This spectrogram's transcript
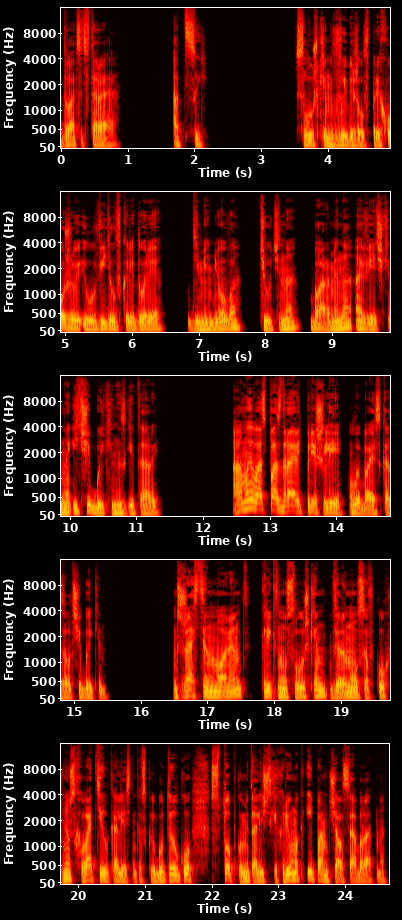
22. Отцы. Слушкин выбежал в прихожую и увидел в коридоре Деменева, Тютина, Бармина, Овечкина и Чебыкина с гитарой. «А мы вас поздравить пришли», — улыбаясь, сказал Чебыкин. «Джастин Момент!» — крикнул Слушкин, вернулся в кухню, схватил колесниковскую бутылку, стопку металлических рюмок и помчался обратно.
